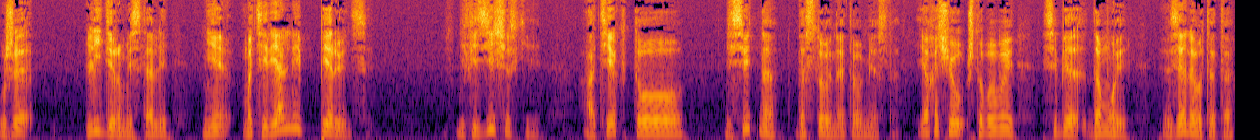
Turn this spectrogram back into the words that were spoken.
Уже лидерами стали не материальные первенцы, не физические, а те, кто действительно достоин этого места. Я хочу, чтобы вы себе домой взяли вот это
